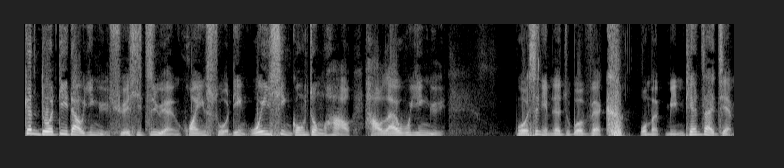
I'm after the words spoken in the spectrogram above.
更多地道英语学习资源，欢迎锁定微信公众号“好莱坞英语”。我是你们的主播 Vic，我们明天再见，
